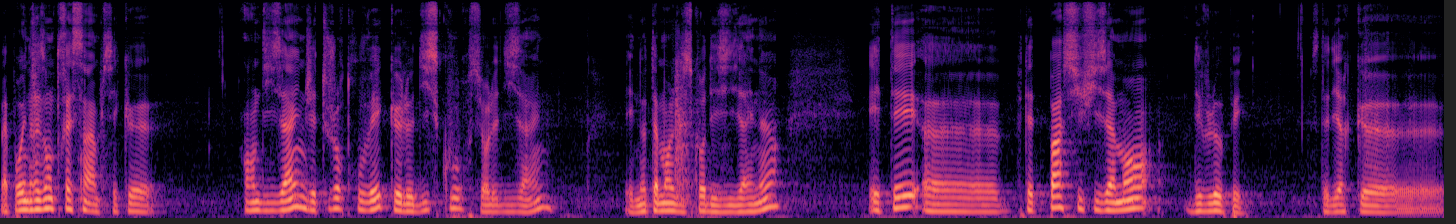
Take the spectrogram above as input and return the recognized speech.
Bah, Pour une raison très simple, c'est que en design, j'ai toujours trouvé que le discours sur le design, et notamment le discours des designers, était euh, peut-être pas suffisamment développé. C'est-à-dire que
